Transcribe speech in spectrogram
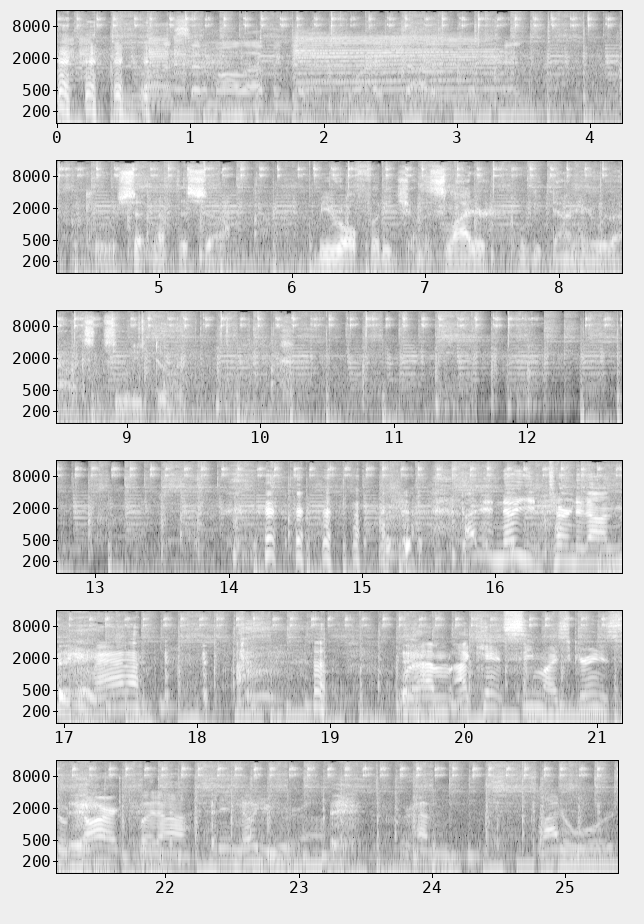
Do you want to set them all up and get a wide shot of the Okay, we're setting up this uh, B-roll footage on the slider. We'll get down here with Alex and see what he's doing. I didn't know you'd turned it on me, man. I can't see my screen, it's so dark, but uh, I didn't know you were, uh, we're having slider wars.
